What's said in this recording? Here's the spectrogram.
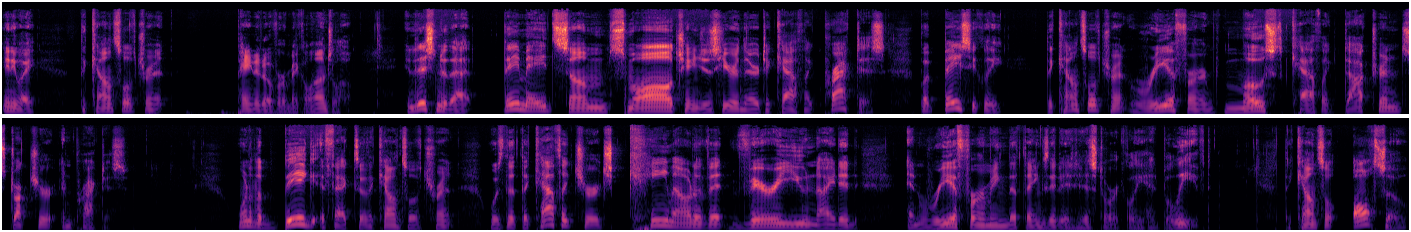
Anyway, the Council of Trent painted over Michelangelo. In addition to that, they made some small changes here and there to Catholic practice, but basically the Council of Trent reaffirmed most Catholic doctrine, structure, and practice. One of the big effects of the Council of Trent was that the Catholic Church came out of it very united and reaffirming the things that it historically had believed. The Council also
